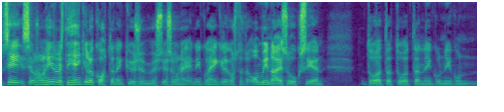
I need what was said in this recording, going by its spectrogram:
se, se on hirveästi henkilökohtainen kysymys ja se on he, niin kuin henkilökohtaisen ominaisuuksien tuota, tuota, niin kuin, niin kuin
